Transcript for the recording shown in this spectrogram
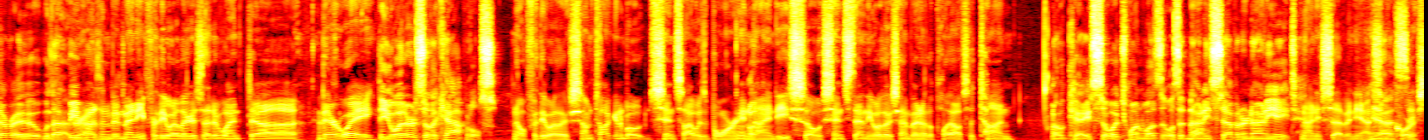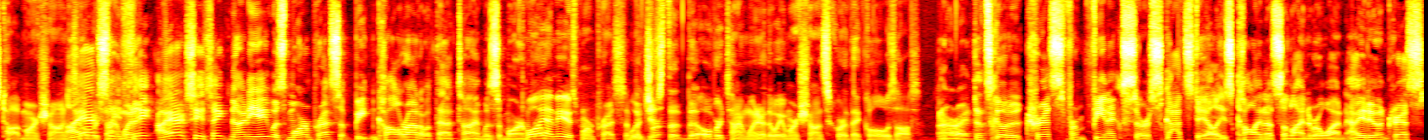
ever? Uh, would that be there one- hasn't been many for the Oilers that have went uh, their way. the Oilers or the Capitals? No, for the Oilers. I'm talking about since I was born Oh. in '90. So since then, the Oilers haven't been to the playoffs a ton. Okay, so which one was it? Was it 97 or 98? '97, yes, Yeah, of course. see- Todd Marchant, I overtime actually winner. think I actually think 98 was more impressive. Beating Colorado at that time was the more impressive. well, yeah, maybe it's more impressive, Well, but just the, the overtime winner, the way Marchant scored that goal was awesome. All right, let's go to Chris from Phoenix or Scottsdale. He's calling us on line number one. How you doing, Chris?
